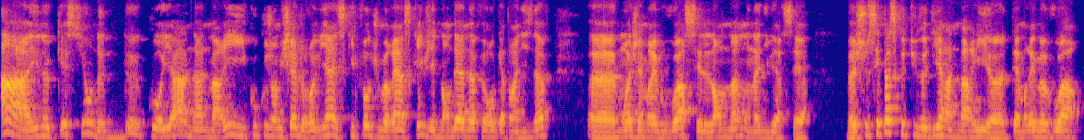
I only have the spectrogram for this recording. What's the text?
Ah, une question de deux Courian, Anne-Marie. Coucou Jean-Michel, je reviens. Est-ce qu'il faut que je me réinscrive? J'ai demandé à 9,99 euros. Euh, moi, j'aimerais vous voir. C'est le lendemain mon anniversaire. Ben, je ne sais pas ce que tu veux dire, Anne-Marie. Euh, tu aimerais me voir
